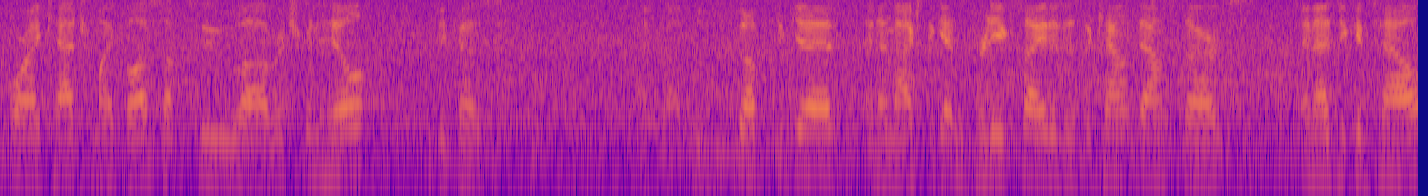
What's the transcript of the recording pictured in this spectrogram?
before I catch my bus up to uh, Richmond Hill because I've got some stuff to get and I'm actually getting pretty excited as the countdown starts. And as you can tell,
